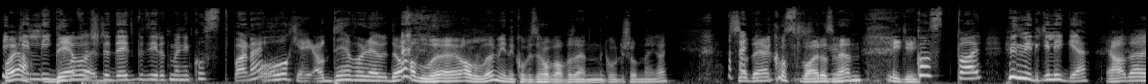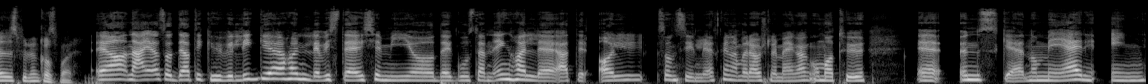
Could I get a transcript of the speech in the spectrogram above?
ikke Å, ja. ligg Det på var- første date, betyr at man er kostbar, nei. Ok, ja, det var det. det var alle, alle mine kompiser hoppa på den konklusjonen med en gang. Så det er kostbar hos menn. Ligging. Kostbar. Hun vil ikke ligge. Ja, det spiller en kostbar. Ja, nei, altså det at ikke hun vil ligge, handler, hvis det er kjemi og det er god stemning, handler etter all sannsynlighet, kan jeg bare avsløre med en gang, om at hun eh, ønsker noe mer enn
